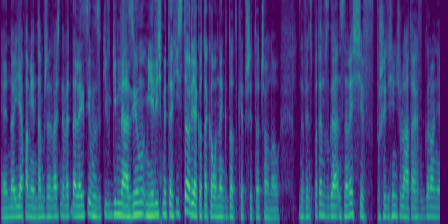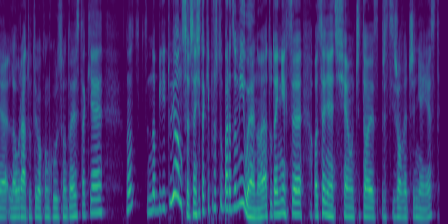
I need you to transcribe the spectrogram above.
E, no i ja pamiętam, że właśnie nawet na lekcji muzyki w gimnazjum mieliśmy tę historię jako taką anegdotkę przytoczoną. No więc potem znaleźć się w, po 60 latach w gronie laureatu tego konkursu, no to jest takie no, nobilitujące, w sensie takie po prostu bardzo miłe. No, ja tutaj nie chcę oceniać się, czy to jest prestiżowe, czy nie jest.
